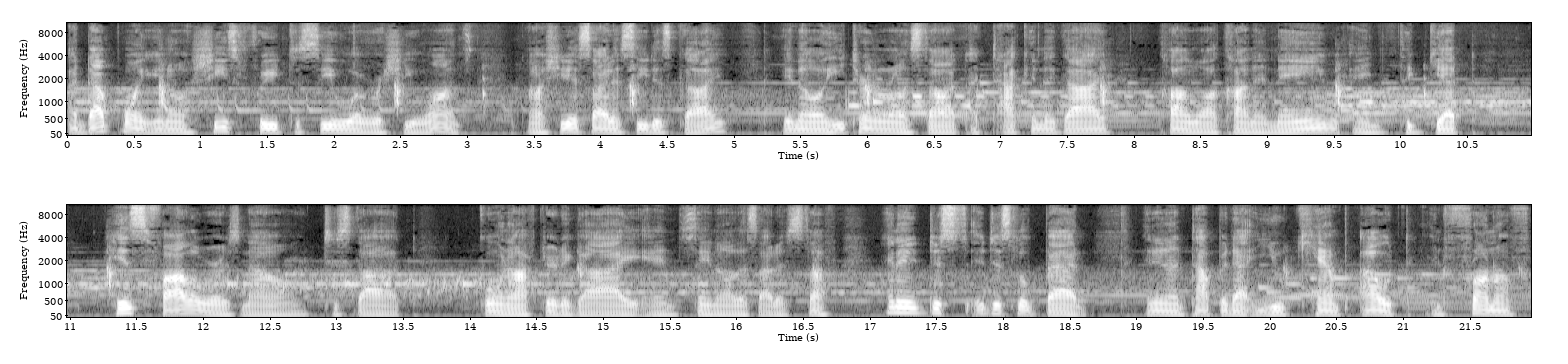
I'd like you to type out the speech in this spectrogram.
at that point, you know, she's free to see whoever she wants. Now she decided to see this guy. You know, he turned around, start attacking the guy, calling him all kind of name, and to get his followers now to start going after the guy and saying all this other stuff and it just it just looked bad. And then on top of that you camp out in front of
